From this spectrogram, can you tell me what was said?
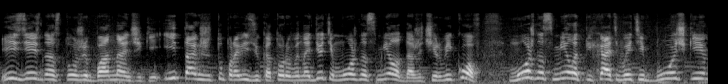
и здесь у нас тоже бананчики. И также ту провизию, которую вы найдете, можно смело, даже червяков, можно смело пихать в эти бочки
